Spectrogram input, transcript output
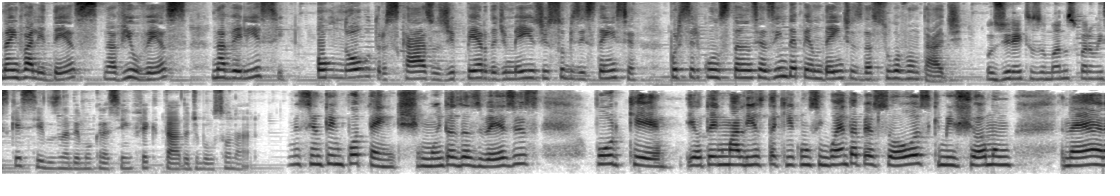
na invalidez, na viuvez, na velhice ou noutros casos de perda de meios de subsistência por circunstâncias independentes da sua vontade. Os direitos humanos foram esquecidos na democracia infectada de Bolsonaro. Me sinto impotente, muitas das vezes, porque eu tenho uma lista aqui com 50 pessoas que me chamam, né?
